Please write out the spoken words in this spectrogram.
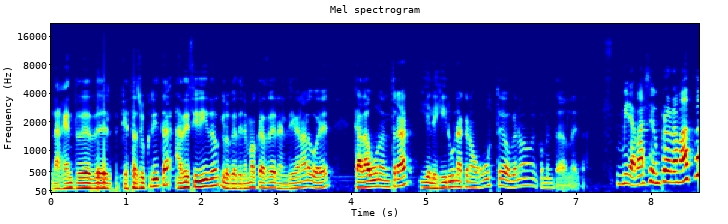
la gente desde el- que está suscrita ha decidido que lo que tenemos que hacer en el Digan Algo es cada uno entrar y elegir una que nos guste o que no y comentarla y tal. Mira, va a ser un programazo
